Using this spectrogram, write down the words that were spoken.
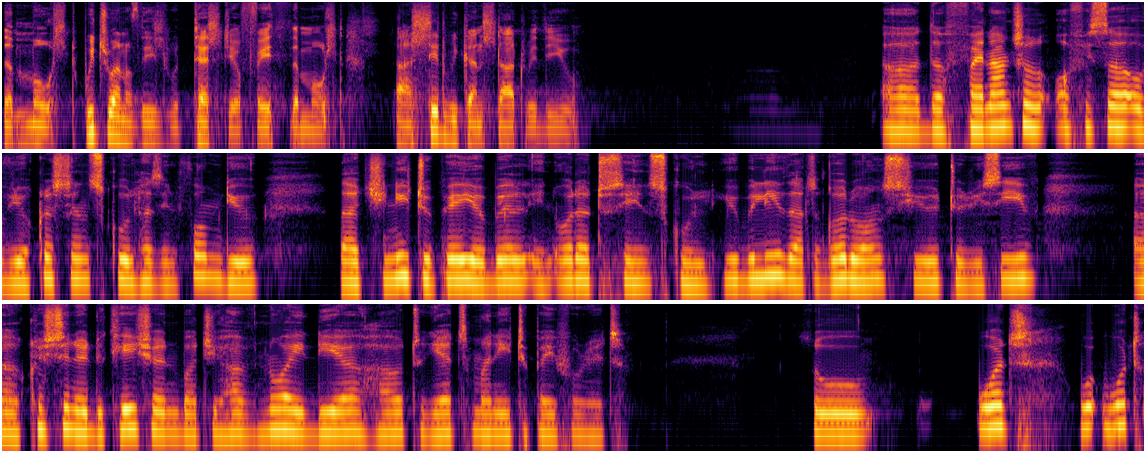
the most? Which one of these would test your faith the most? Uh, Sid, we can start with you. Uh, the financial officer of your Christian school has informed you that you need to pay your bill in order to stay in school. You believe that God wants you to receive a Christian education, but you have no idea how to get money to pay for it. So, what what what,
